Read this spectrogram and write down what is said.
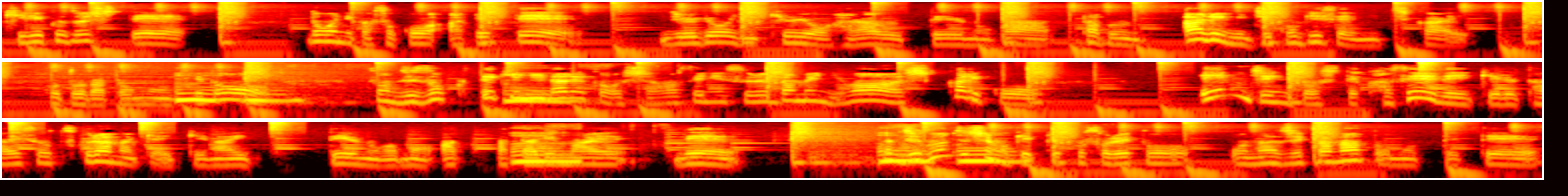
切り崩して、どうにかそこを当てて、従業員に給与を払うっていうのが、多分、ある意味自己犠牲に近いことだと思うけど、その持続的に誰かを幸せにするためには、しっかりこう、エンジンとして稼いでいける体制を作らなきゃいけないっていうのがもうあ当たり前で、自分自身も結局それと同じかなと思ってて、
